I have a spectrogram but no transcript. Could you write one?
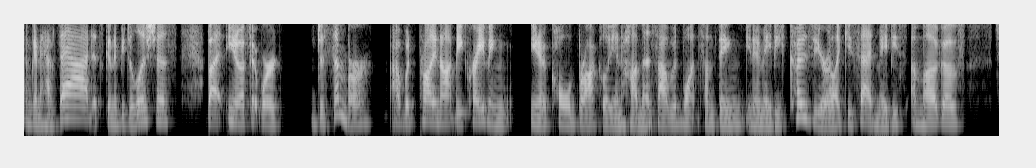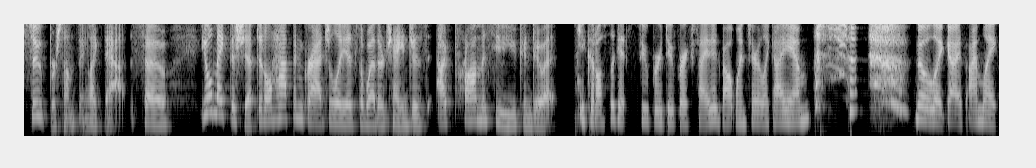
I'm going to have that. It's going to be delicious. But, you know, if it were December, I would probably not be craving you know, cold broccoli and hummus. I would want something, you know, maybe cozier, like you said, maybe a mug of soup or something like that. So you'll make the shift. It'll happen gradually as the weather changes. I promise you, you can do it. You could also get super duper excited about winter like I am. no, like guys, I'm like,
